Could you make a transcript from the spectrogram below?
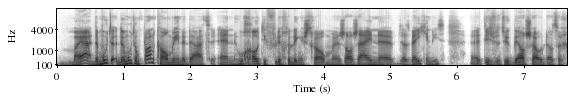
maar ja, er moet, er moet een plan komen inderdaad. En hoe groot die vluchtelingenstroom uh, zal zijn, uh, dat weet je niet. Uh, het is natuurlijk wel zo dat er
